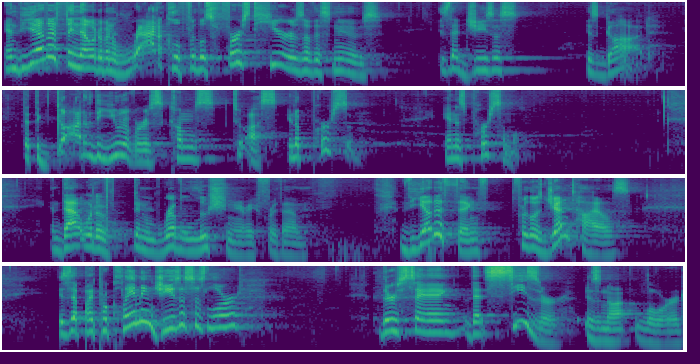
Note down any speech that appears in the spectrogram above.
And the other thing that would have been radical for those first hearers of this news is that Jesus is God that the God of the universe comes to us in a person and is personal. And that would have been revolutionary for them. The other thing for those Gentiles is that by proclaiming Jesus as Lord, they're saying that Caesar is not Lord,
